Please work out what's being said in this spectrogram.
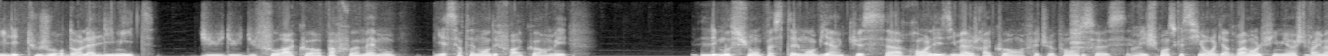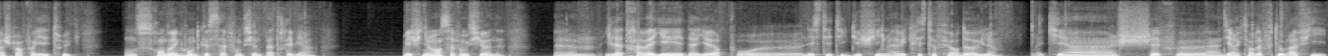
Il est toujours dans la limite du, du, du faux raccord. Parfois même, on- il y a certainement des faux raccords, mais l'émotion passe tellement bien que ça rend les images raccords, en fait, je pense. Euh, Mais je pense que si on regarde vraiment le film image par image, parfois il y a des trucs, on se rendrait compte que ça fonctionne pas très bien. Mais finalement, ça fonctionne. Euh, il a travaillé d'ailleurs pour euh, l'esthétique du film avec Christopher Doyle, qui est un chef, euh, un directeur de la photographie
